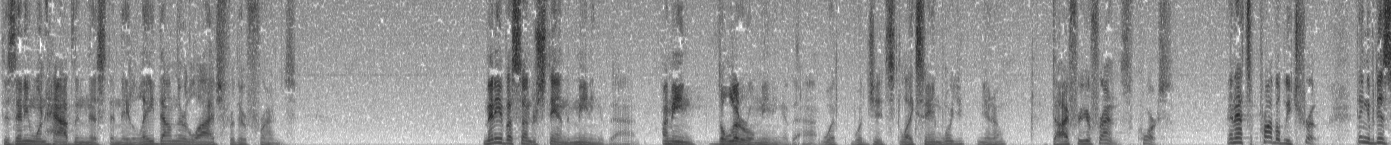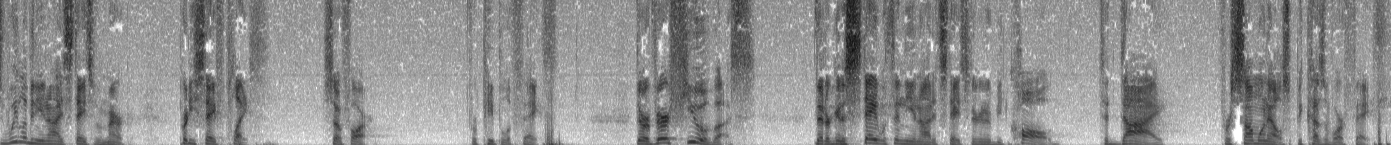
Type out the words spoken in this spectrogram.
does anyone have than this, than they lay down their lives for their friends. Many of us understand the meaning of that. I mean, the literal meaning of that. What, what it's like saying, well, you, you know, die for your friends, of course. And that's probably true. Think of it as we live in the United States of America. Pretty safe place so far for people of faith. There are very few of us that are going to stay within the United States. They're going to be called to die for someone else because of our faith.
